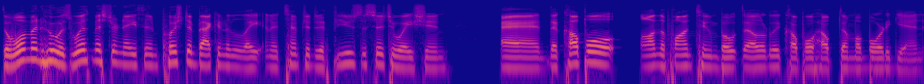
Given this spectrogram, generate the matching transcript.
The woman who was with Mr. Nathan pushed him back into the lake and attempted to defuse the situation, and the couple on the pontoon boat, the elderly couple helped them aboard again,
